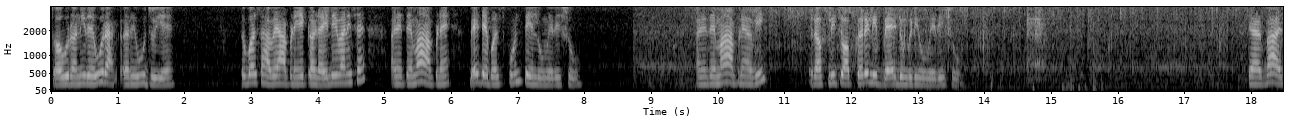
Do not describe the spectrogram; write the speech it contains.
તો આવું રની રહેવું રહેવું જોઈએ. તો બસ હવે આપણે એક કઢાઈ લેવાની છે અને તેમાં આપણે બે ટેબલ સ્પૂન તેલ ઉમેરીશું. અને તેમાં આપણે આવી રફલી ચોપ કરેલી બે ડુંગળી ઉમેરીશું. ત્યારબાદ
